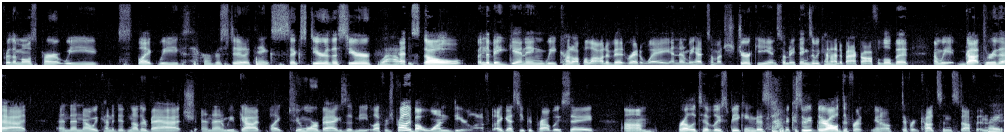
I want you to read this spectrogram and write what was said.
for the most part, we like we harvested I think six deer this year, Wow. and so in the beginning we cut up a lot of it right away, and then we had so much jerky and so many things that we kind of had to back off a little bit, and we got through that. And then now we kind of did another batch, and then we've got like two more bags of meat left, which is probably about one deer left, I guess you could probably say. Um, relatively speaking this because they're all different you know different cuts and stuff in, right.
